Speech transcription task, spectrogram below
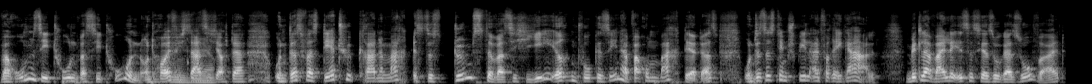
warum sie tun, was sie tun. Und häufig ja, saß ja. ich auch da, und das, was der Typ gerade macht, ist das Dümmste, was ich je irgendwo gesehen habe. Warum macht der das? Und das ist dem Spiel einfach egal. Mittlerweile ist es ja sogar so weit,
